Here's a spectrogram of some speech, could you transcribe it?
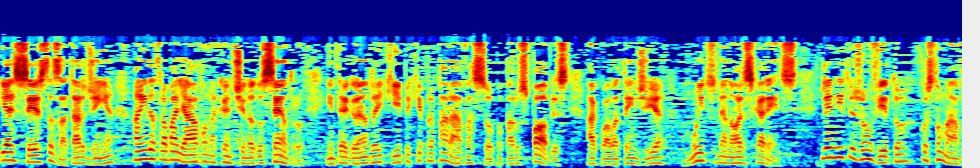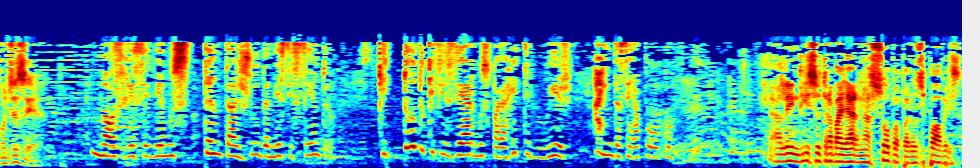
e às sextas, à tardinha, ainda trabalhavam na cantina do centro, integrando a equipe que preparava a sopa para os pobres, a qual atendia muitos menores carentes. Lenito e João Vitor costumavam dizer. Nós recebemos tanta ajuda neste centro que tudo que fizermos para retribuir ainda será pouco. Além disso, trabalhar na sopa para os pobres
